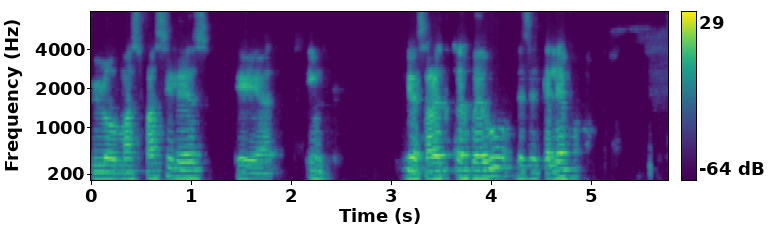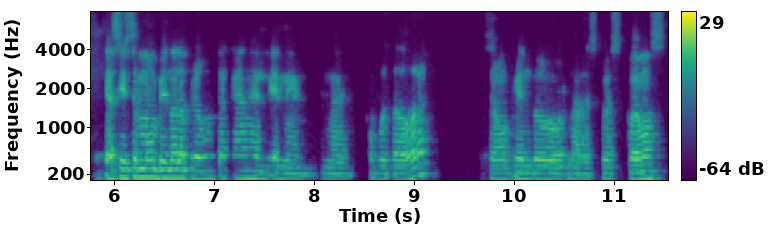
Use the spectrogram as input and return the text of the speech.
lo más fácil es eh, in- ingresar al, al juego desde el teléfono. Y así estamos viendo la pregunta acá en, el, en, el- en la computadora, estamos viendo la respuesta. Podemos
